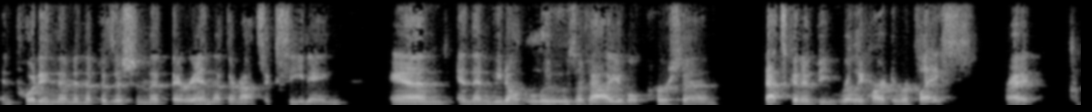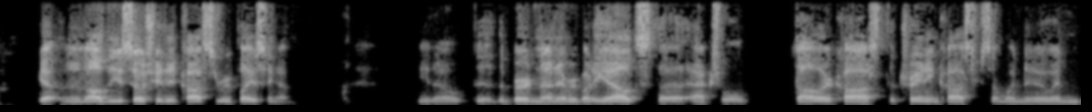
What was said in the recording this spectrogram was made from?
in putting them in the position that they're in, that they're not succeeding. And, and then we don't lose a valuable person that's going to be really hard to replace, right? Yep, and all the associated costs of replacing them. You know, the, the burden on everybody else, the actual dollar cost, the training cost for someone new, and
